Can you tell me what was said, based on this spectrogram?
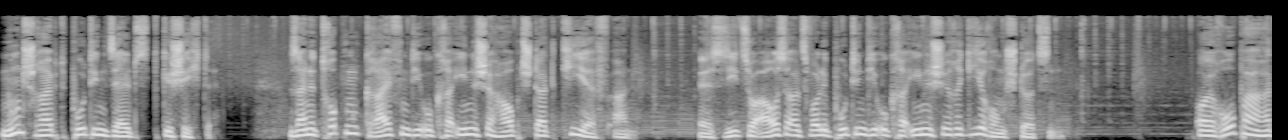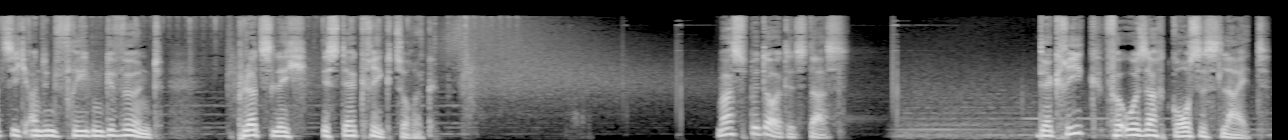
Nun schreibt Putin selbst Geschichte. Seine Truppen greifen die ukrainische Hauptstadt Kiew an. Es sieht so aus, als wolle Putin die ukrainische Regierung stürzen. Europa hat sich an den Frieden gewöhnt. Plötzlich ist der Krieg zurück. Was bedeutet das? Der Krieg verursacht großes Leid.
